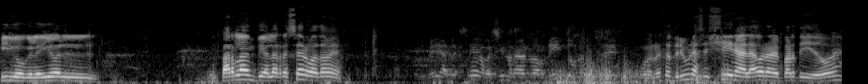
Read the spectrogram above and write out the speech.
Hay que le dio el, el parlante a la reserva también. Media reserva, recién nos el hornito, no sé. Bueno, esta tribuna se llena a la hora del partido, ¿eh?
